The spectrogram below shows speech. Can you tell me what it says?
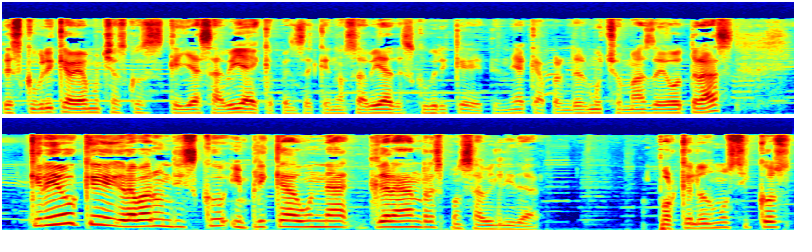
Descubrí que había muchas cosas que ya sabía y que pensé que no sabía. Descubrí que tenía que aprender mucho más de otras. Creo que grabar un disco implica una gran responsabilidad. Porque los músicos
